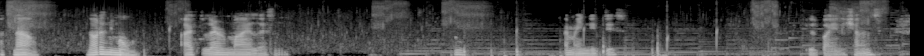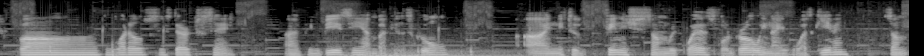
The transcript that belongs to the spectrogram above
But now, not anymore. I've learned my lesson. Ooh. I might need this. Just by any chance. But what else is there to say? I've been busy, I'm back in school. I need to finish some requests for drawing I was given. Some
